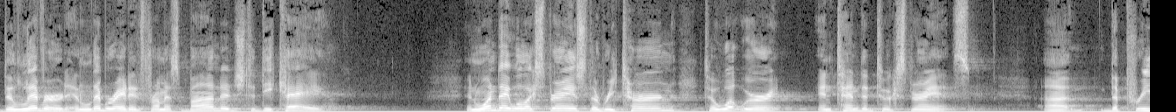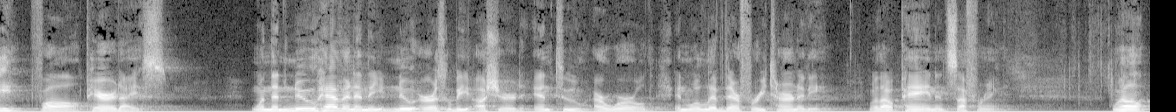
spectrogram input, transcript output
delivered and liberated from its bondage to decay. And one day we'll experience the return to what we're intended to experience uh, the pre fall paradise, when the new heaven and the new earth will be ushered into our world, and we'll live there for eternity without pain and suffering. Well,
